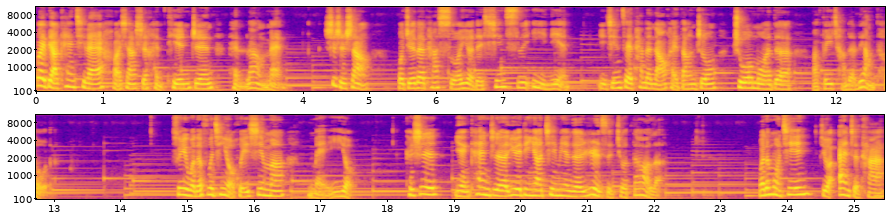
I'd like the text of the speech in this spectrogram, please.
外表看起来好像是很天真、很浪漫，事实上。我觉得他所有的心思意念，已经在他的脑海当中琢磨的啊，非常的亮透了。所以我的父亲有回信吗？没有。可是眼看着约定要见面的日子就到了，我的母亲就按着他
